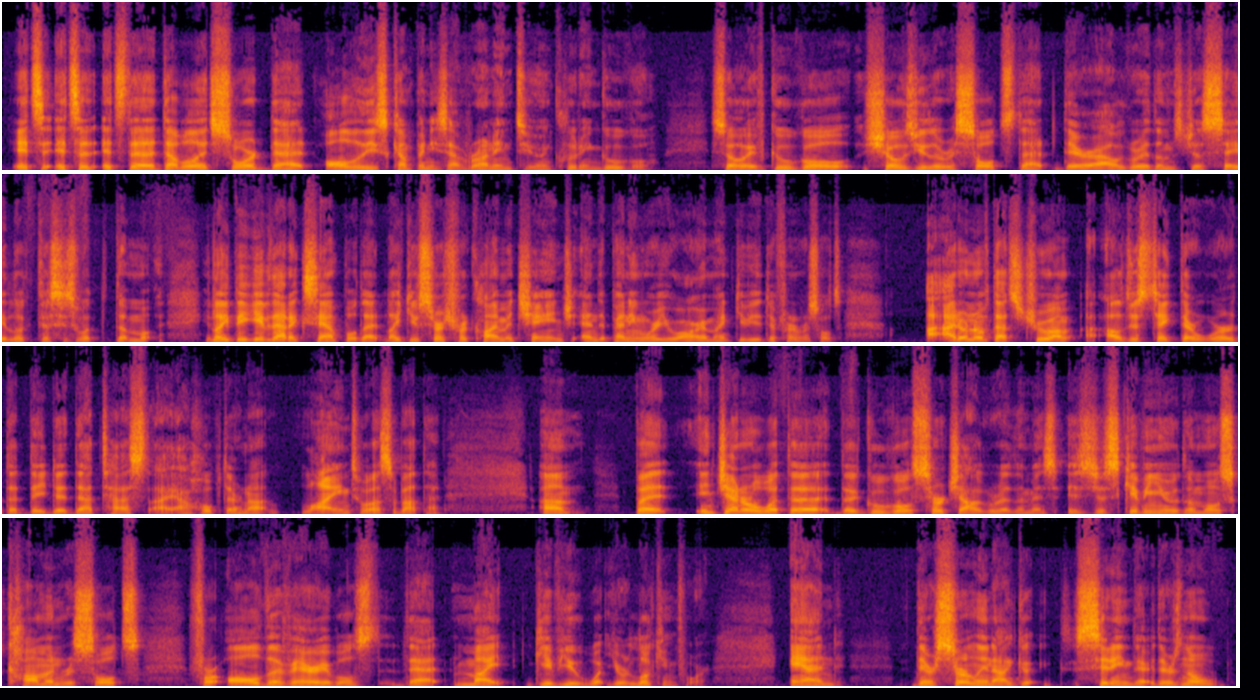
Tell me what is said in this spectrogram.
it's it's a it's the double-edged sword that all of these companies have run into, including Google. So if Google shows you the results that their algorithms just say, look, this is what the mo-, like they give that example that like you search for climate change and depending where you are, it might give you different results. I don't know if that's true. i will just take their word that they did that test. I, I hope they're not lying to us about that. Um, but in general, what the, the Google search algorithm is, is just giving you the most common results for all the variables that might give you what you're looking for. And they're certainly not sitting there. There's no,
